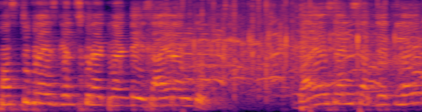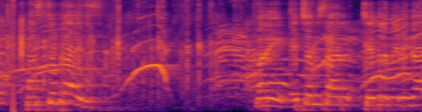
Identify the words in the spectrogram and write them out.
ఫస్ట్ ప్రైజ్ గెలుచుకున్నటువంటి సాయిరామ్కు బయో సైన్స్ సబ్జెక్ట్లో ఫస్ట్ ప్రైజ్. మరి హెచ్ఎం సార్ చేతుల మీదుగా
